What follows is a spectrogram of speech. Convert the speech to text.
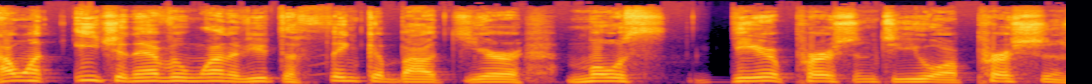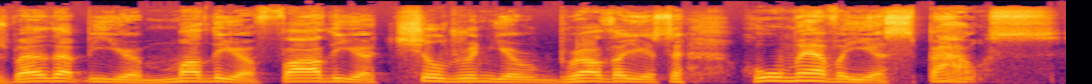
I want each and every one of you to think about your most dear person to you or persons, whether that be your mother, your father, your children, your brother, your son, whomever, your spouse.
